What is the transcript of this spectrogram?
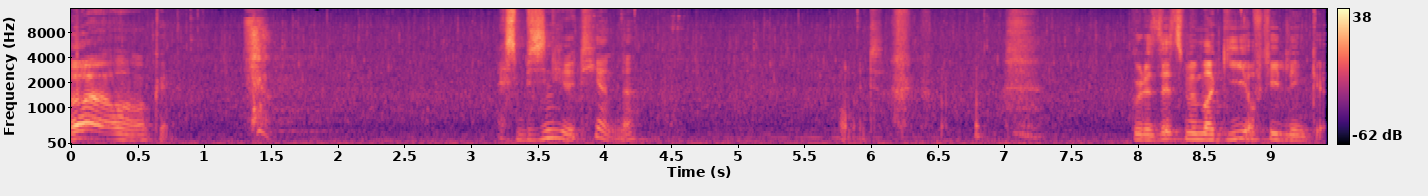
Oh, oh, okay. Ist ein bisschen irritierend, ne? Moment. Gut, dann setzen wir Magie auf die linke.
